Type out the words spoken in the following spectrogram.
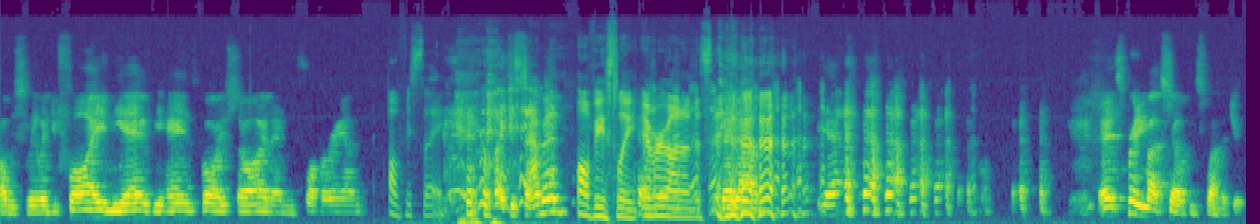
obviously when you fly in the air with your hands by your side and flop around Obviously. like a salmon. Obviously, everyone understands. But, um, yeah. it's pretty much self-explanatory.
